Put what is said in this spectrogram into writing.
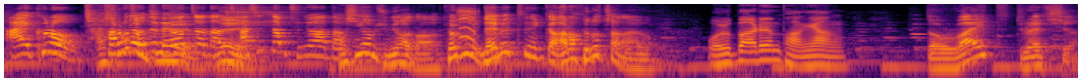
아이 그럼 바로 자신감 전에 중요해요. 배웠잖아. 네. 자신감 중요하다. 자신감 중요하다. 결국 내뱉으니까 알아들었잖아요. 올바른 방향. The right direction.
